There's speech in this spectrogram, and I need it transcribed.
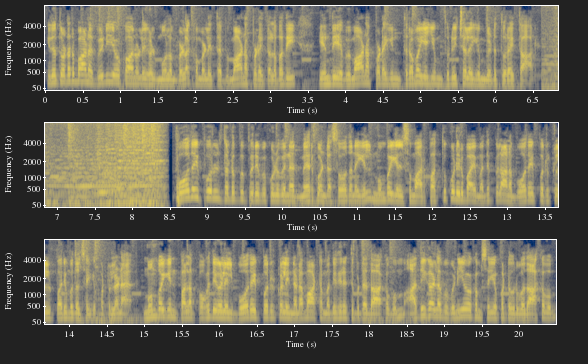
இது தொடர்பான வீடியோ காணொலிகள் மூலம் விளக்கம் அளித்த விமானப்படை தளபதி இந்திய விமானப்படையின் திறமையையும் துணிச்சலையும் எடுத்துரைத்தார். போதைப்பொருள் தடுப்பு பிரிவு குழுவினர் மேற்கொண்ட சோதனையில் மும்பையில் சுமார் பத்து கோடி ரூபாய் மதிப்பிலான போதைப் பொருட்கள் பறிமுதல் செய்யப்பட்டுள்ளன. மும்பையின் பல பகுதிகளில் போதைப் பொருட்களின் நடமாட்டம் அதிகரித்து விட்டதாகவும் அதிக அளவு விநியோகம் செய்யப்பட்டு வருவதாகவும்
